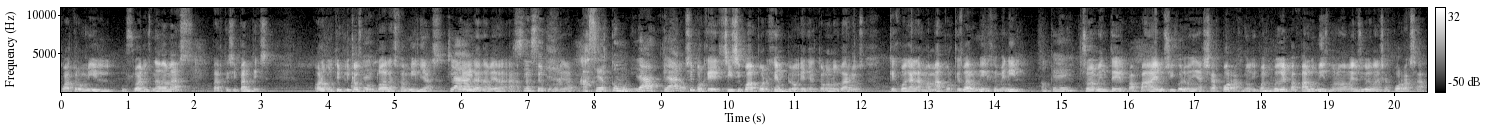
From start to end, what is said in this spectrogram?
4.000 usuarios nada más, participantes. Ahora multiplícalos por todas las familias Claro. que irán a ver a, hacer sí. comunidad. Hacer comunidad, claro. Sí, porque si se juega, por ejemplo, en el torneo de los barrios, que juega la mamá, porque es varonil y femenil, Ok. solamente el papá y los hijos le van a echar porras, ¿no? Y cuando juegue el papá, lo mismo, la mamá y los hijos le van a echar porras a,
